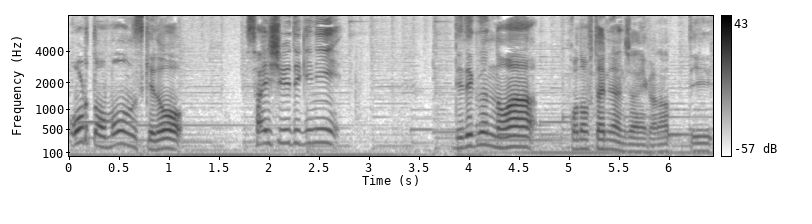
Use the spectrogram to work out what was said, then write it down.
おると思うんですけど、最終的に出てくるのはこの2人なんじゃないかなっていう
